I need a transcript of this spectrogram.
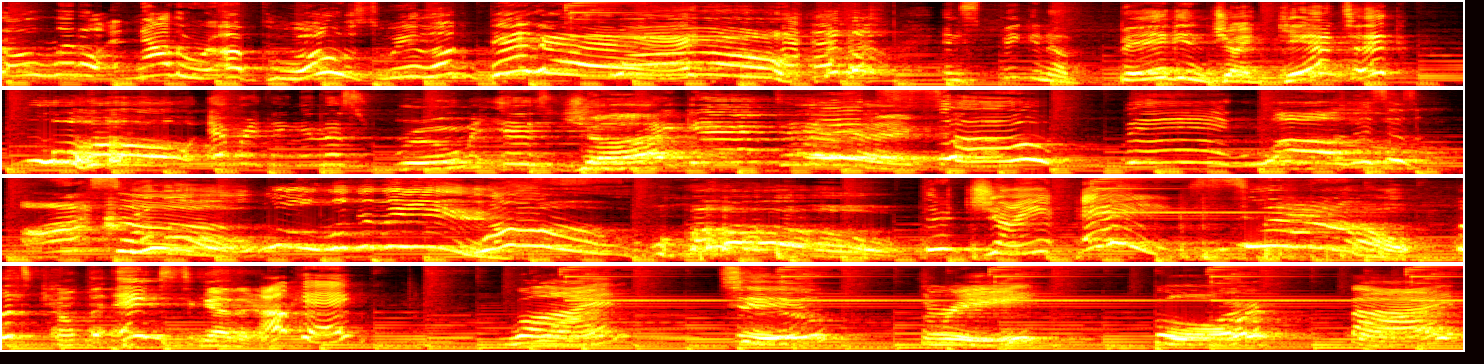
so little, and now that we're up close, we look bigger. Whoa! speaking of big and gigantic, whoa! Everything in this room is gigantic! so big. Whoa, this is awesome. Cool! Whoa, look at these! Whoa. Whoa! They're giant eggs. Wow! Let's count the eggs together. Okay. One, two, three, four, five,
